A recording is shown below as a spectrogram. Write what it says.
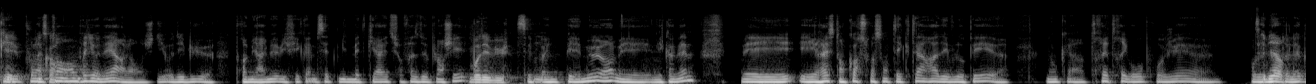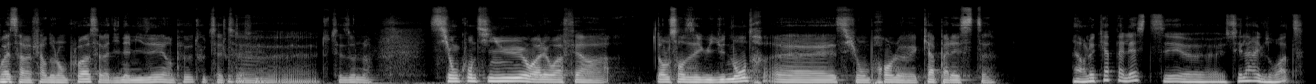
c'est pour l'instant embryonnaire. Alors, je dis au début, euh, premier immeuble, il fait quand même 7000 m2 de surface de plancher. Beau début. C'est pas mm. une PME, hein, mais, mais quand même. Mais, et il reste encore 60 hectares à développer. Euh, donc, un très, très gros projet. C'est bien. Ouais, ça va faire de l'emploi, ça va dynamiser un peu toute cette, euh, toute cette zone-là. Si on continue, on, allez, on va faire dans le sens des aiguilles d'une montre. Euh, si on prend le cap à l'est. Alors le cap à l'est, c'est euh, la rive droite,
